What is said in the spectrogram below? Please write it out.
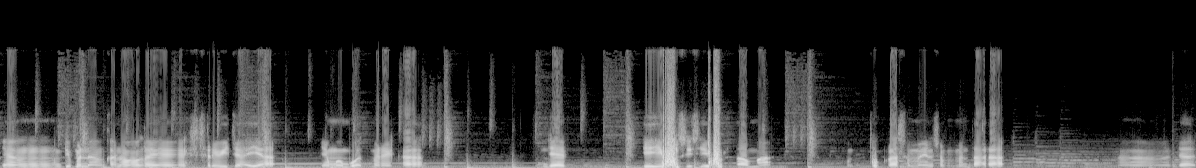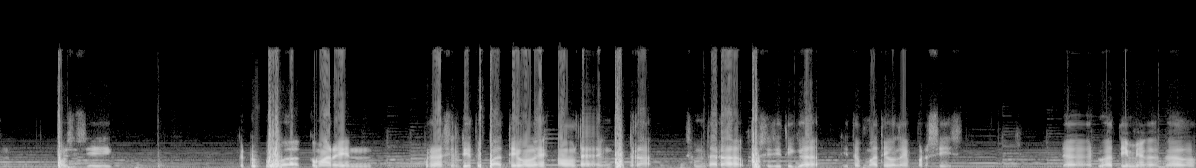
yang dimenangkan oleh Sriwijaya yang membuat mereka menjadi di posisi pertama untuk klasemen sementara. Uh, dan posisi kedua kemarin berhasil ditempati oleh Kalteng Putra sementara posisi tiga ditempati oleh Persis. Ada dua tim yang gagal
